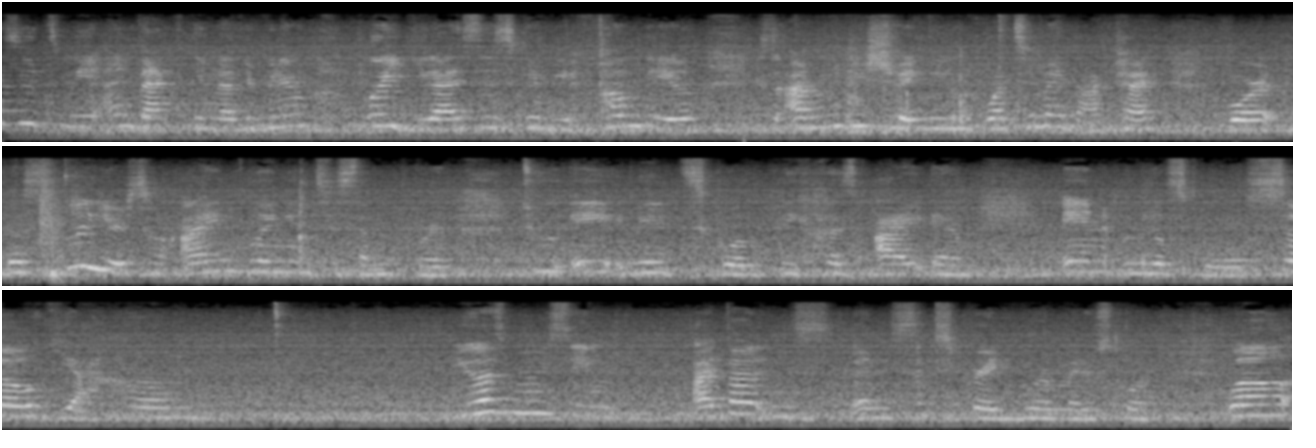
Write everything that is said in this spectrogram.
guys, it's me. I'm back with another video for you guys. This is going to be a fun video because I'm going to be showing you what's in my backpack for the school year. So I am going into 7th grade to a new school because I am in middle school. So yeah, um, you guys may be seeing, I thought in, in 6th grade we were in middle school. Well,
